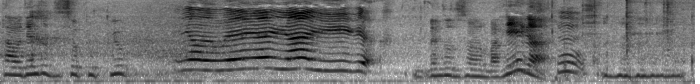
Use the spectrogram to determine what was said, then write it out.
Tava dentro do seu piu-piu? Não, não, não. Dentro da sua barriga? Não,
